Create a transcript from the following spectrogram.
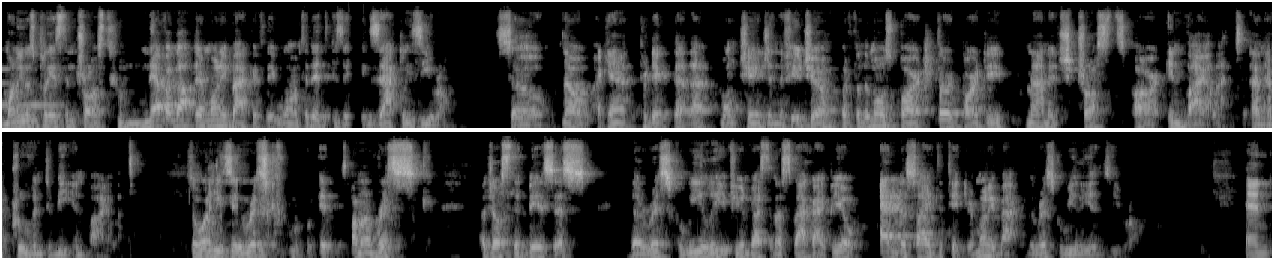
money was placed in trust who never got their money back if they wanted it is exactly zero. So, no, I can't predict that that won't change in the future, but for the most part, third party managed trusts are inviolate and have proven to be inviolate. So, when we say risk, it's on a risk adjusted basis, the risk really, if you invest in a SPAC IPO and decide to take your money back, the risk really is zero. And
